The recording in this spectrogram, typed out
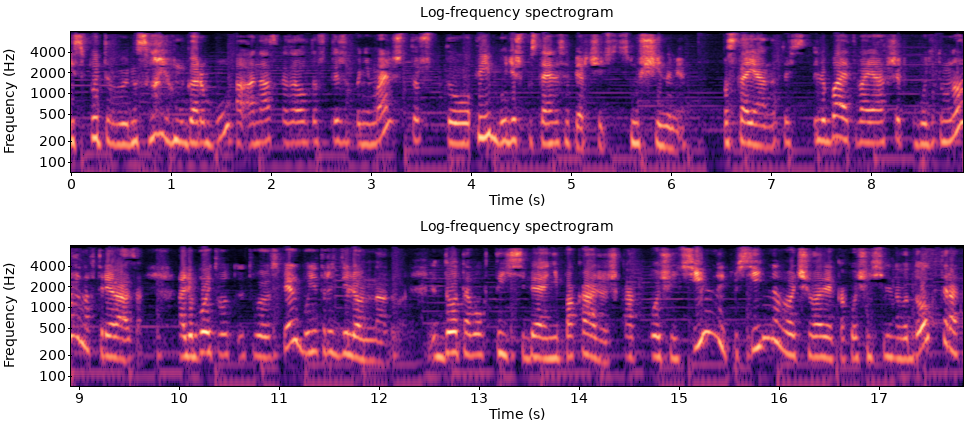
испытываю на своем горбу. Она сказала то, что ты же понимаешь, то, что ты будешь постоянно соперничать с мужчинами постоянно. То есть любая твоя ошибка будет умножена в три раза, а любой твой, твой успех будет разделен на два. До того, как ты себя не покажешь как очень сильный, сильного человека, как очень сильного доктора,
